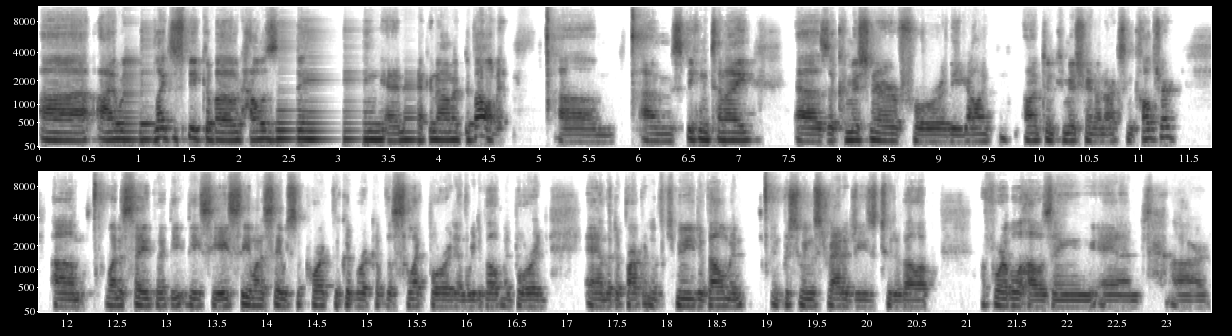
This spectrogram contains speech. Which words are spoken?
Uh, I would like to speak about housing and economic development. Um, I'm speaking tonight as a commissioner for the Arlington Commission on Arts and Culture. Um, I want to say that the, the CAC, I want to say we support the good work of the Select Board and the Redevelopment Board and the Department of Community Development in pursuing strategies to develop affordable housing and our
